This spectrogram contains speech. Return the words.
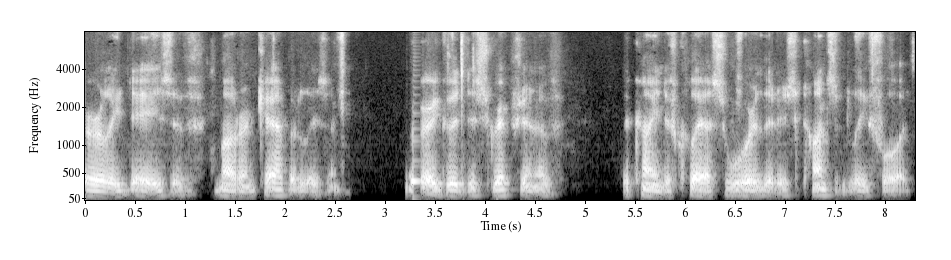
early days of modern capitalism. Very good description of the kind of class war that is constantly fought.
